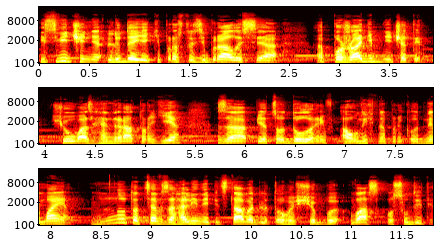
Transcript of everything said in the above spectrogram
і свідчення людей, які просто зібралися е, пожадібнічати, що у вас генератор є за 500 доларів, а у них, наприклад, немає. Ну то це взагалі не підстава для того, щоб вас осудити.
